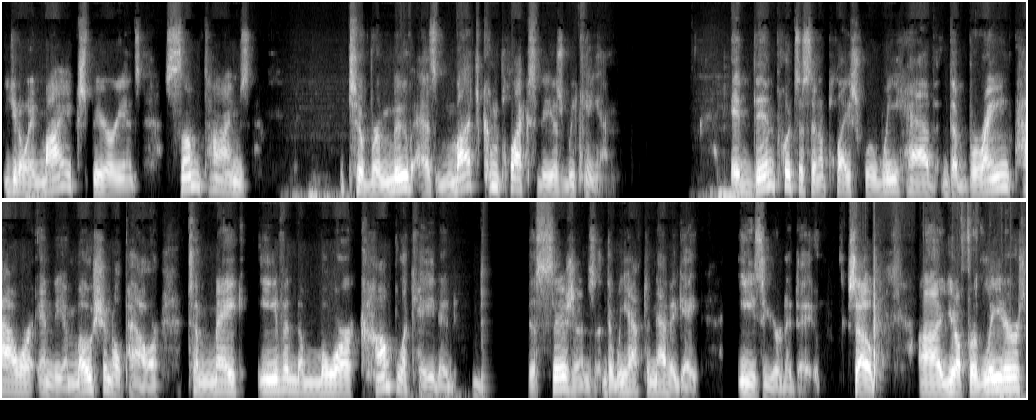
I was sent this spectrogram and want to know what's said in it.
you know, in my experience, sometimes to remove as much complexity as we can it then puts us in a place where we have the brain power and the emotional power to make even the more complicated decisions that we have to navigate easier to do. So, uh, you know, for leaders,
